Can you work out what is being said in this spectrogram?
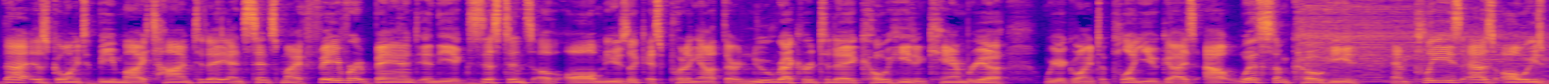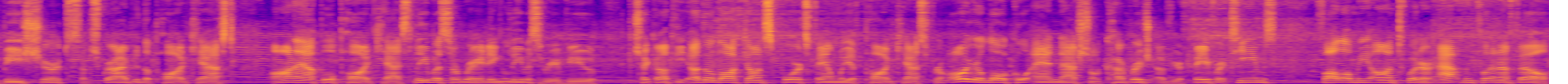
that is going to be my time today. And since my favorite band in the existence of all music is putting out their new record today, Coheed and Cambria, we are going to play you guys out with some Coheed. And please, as always, be sure to subscribe to the podcast on Apple Podcasts. Leave us a rating, leave us a review. Check out the other Locked On Sports family of podcasts for all your local and national coverage of your favorite teams. Follow me on Twitter at Wingfield NFL.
